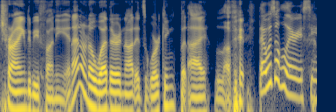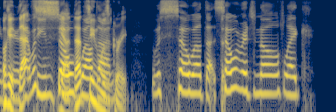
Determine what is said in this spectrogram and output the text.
trying to be funny, and I don't know whether or not it's working, but I love it. that was a hilarious scene. Okay, too. that, was scene, so yeah, that well scene was great. It was so well done, so original. Like,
